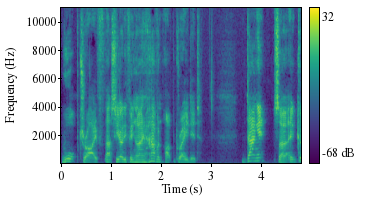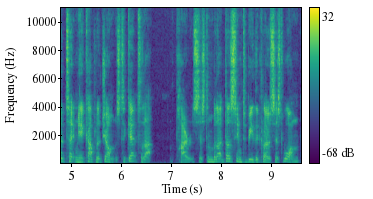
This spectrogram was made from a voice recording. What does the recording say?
warp drive. That's the only thing I haven't upgraded. Dang it. So it could take me a couple of jumps to get to that pirate system, but that does seem to be the closest one.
